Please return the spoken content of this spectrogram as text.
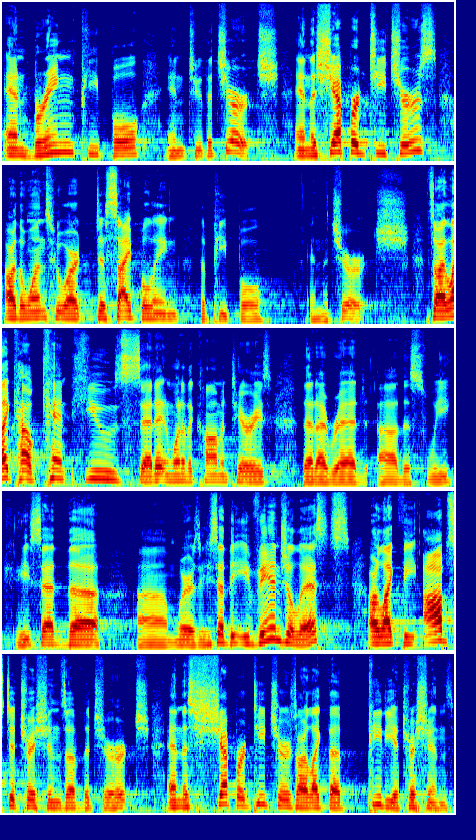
and bring people into the church. And the shepherd teachers are the ones who are discipling the people in the church. So I like how Kent Hughes said it in one of the commentaries that I read uh, this week. He said the um, where is it? He said the evangelists are like the obstetricians of the church, and the shepherd teachers are like the pediatricians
